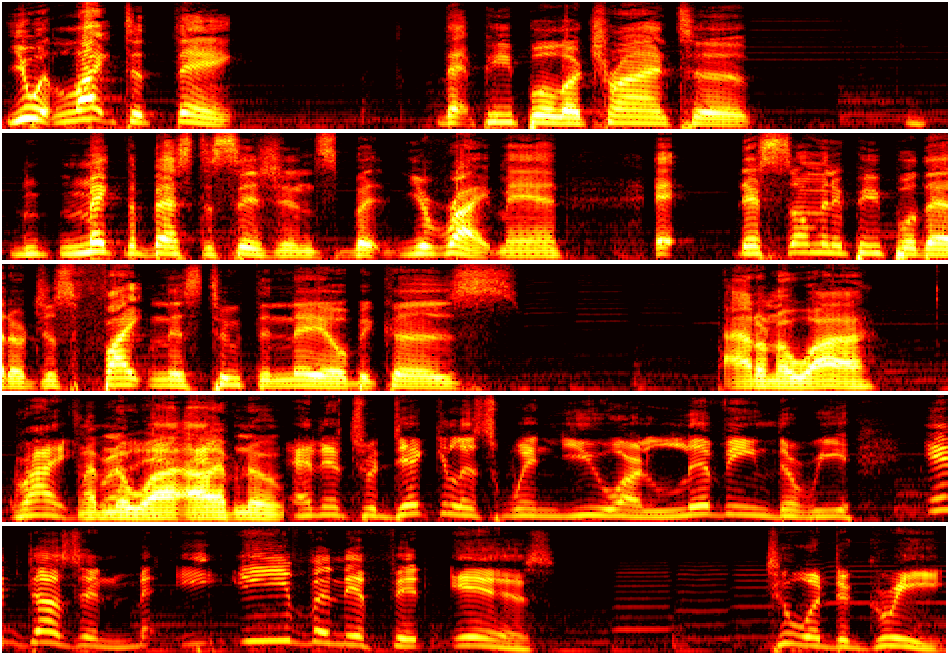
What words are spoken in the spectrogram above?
you would like to think that people are trying to, m- make the best decisions. But you're right, man. It, there's so many people that are just fighting this tooth and nail because I don't know why. Right. I have right. no why- I have no- And it's ridiculous when you are living the re. It doesn't even if it is to a degree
